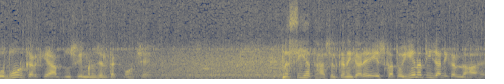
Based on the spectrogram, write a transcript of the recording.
عبور کر کے آپ دوسری منزل تک پہنچے۔ نصیحت حاصل کرنے کا رہے اس کا تو یہ نتیجہ نکل رہا ہے۔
